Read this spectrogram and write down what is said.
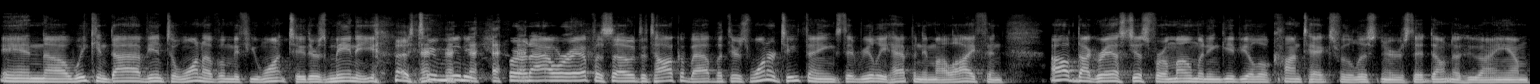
and uh, we can dive into one of them if you want to. There's many, too many for an hour episode to talk about, but there's one or two things that really happened in my life, and I'll digress just for a moment and give you a little context for the listeners that don't know who I am.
